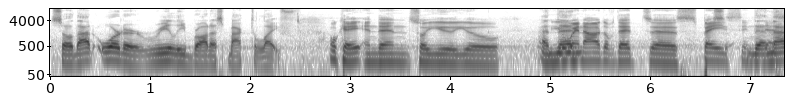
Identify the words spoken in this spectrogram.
So that order really brought us back to life. okay, and then so you you And you then went out of that uh, space in then, the- that-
